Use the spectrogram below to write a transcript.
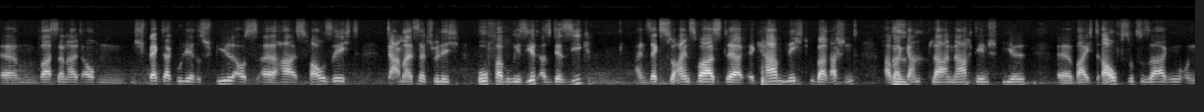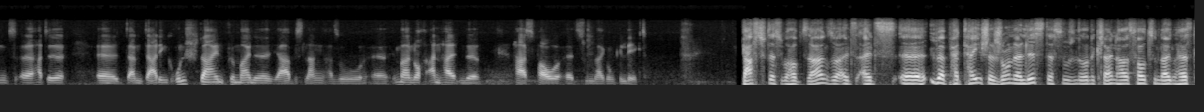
ähm, war es dann halt auch ein, ein spektakuläres Spiel aus äh, HSV-Sicht. Damals natürlich hoch favorisiert. Also der Sieg, ein 6 zu 1 war es, der äh, kam nicht überraschend. Aber Mhm. ganz klar nach dem Spiel äh, war ich drauf sozusagen und äh, hatte äh, dann da den Grundstein für meine ja bislang also äh, immer noch anhaltende HSV-Zuneigung gelegt. Darfst du das überhaupt sagen, so als, als äh, überparteiischer Journalist, dass du so eine kleine HSV-Zuneigung hast?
